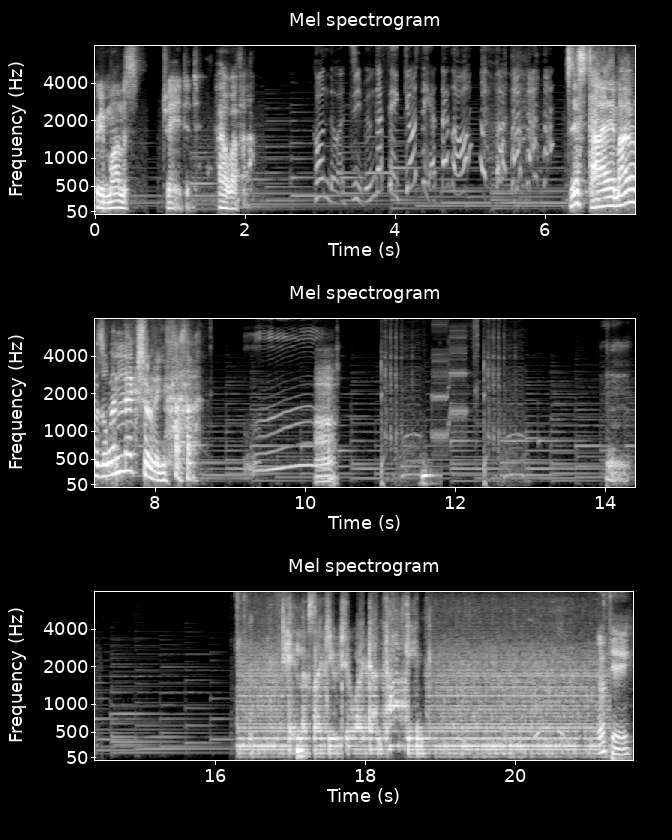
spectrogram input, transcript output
remonstrated, however. This time I was the one lecturing. Uh, Hmm. it looks like you two are done talking. okay.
